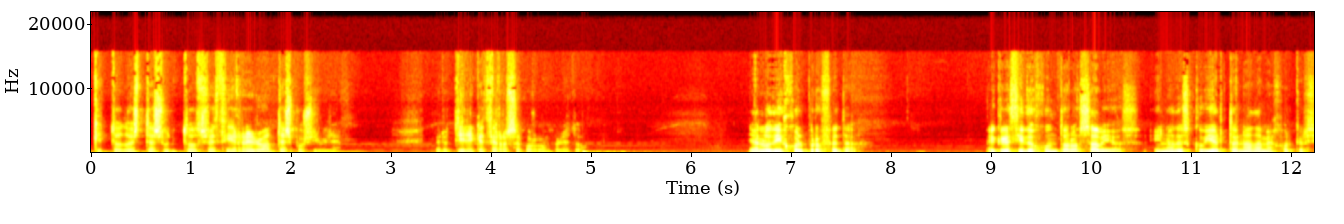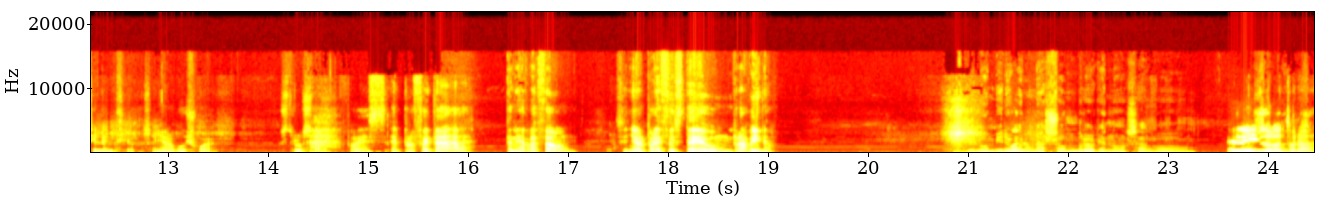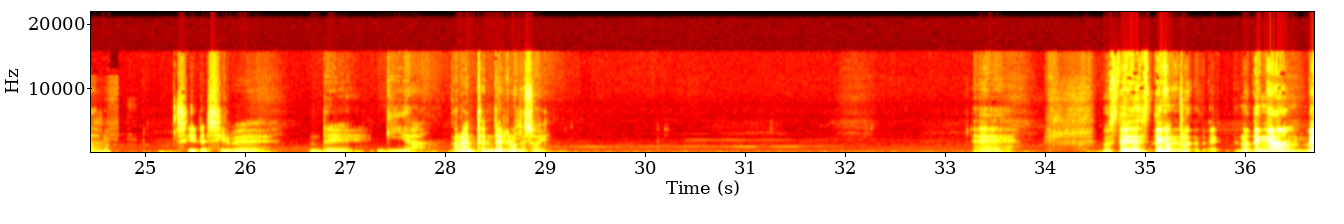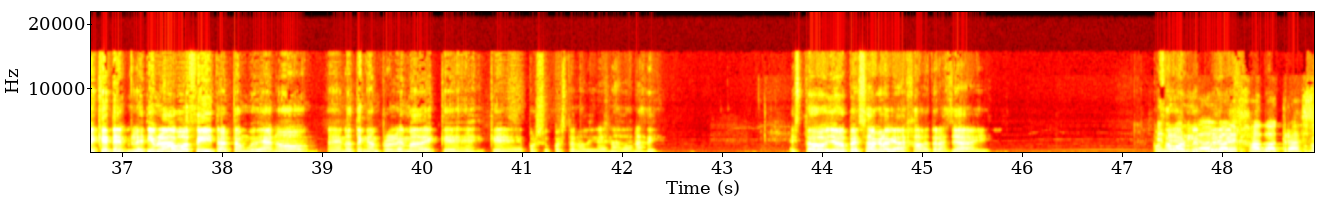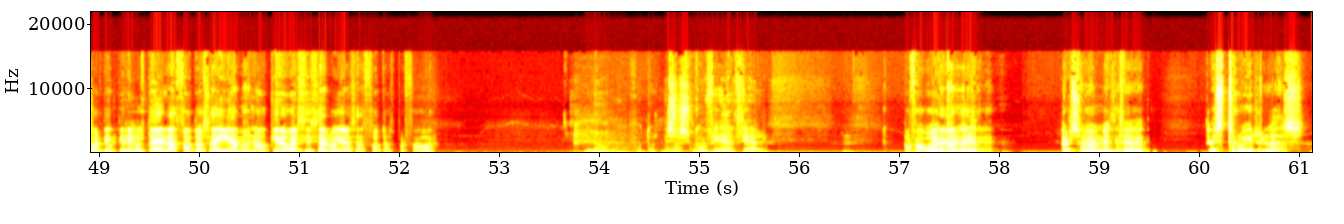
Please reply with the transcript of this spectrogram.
que todo este asunto se cierre lo antes posible. Pero tiene que cerrarse por completo. ya lo dijo el profeta. He crecido junto a los sabios y no he descubierto nada mejor que el silencio, señor Bushwell. Usted lo sabe. Pues el profeta tenía razón. Señor, parece usted un rabino. Yo lo miro Bueno. con un asombro que no salgo. He leído salgo la Torá. Si le sirve de guía para entender lo que soy. Eh, ustedes tengan- Va. no, no tengan. ¿Ves que te- le tiembla la voz y tartamudea? No, eh, no tengan problema de que, que, por supuesto, no diré nada a nadie. Esto yo pensaba que lo había dejado atrás ya y. Por En favor, me lo pueden ha ense- dejado por atrás, favor, ¿Tienen ustedes las fotos ahí? Además, no, quiero ver si salgo yo en esas fotos, por favor. No, no, fotos no Eso las es confidencial. Por favor, Me encargaré Personalmente de destruirlas.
